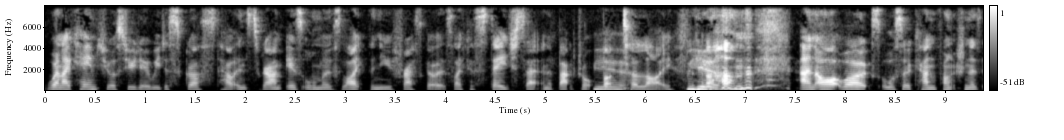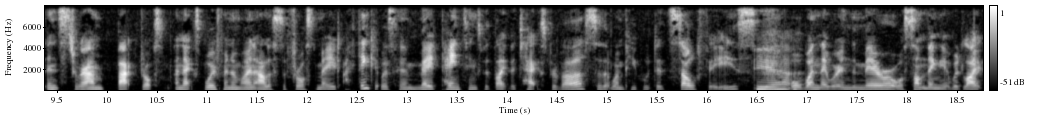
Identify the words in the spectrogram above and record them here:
when I came to your studio, we discussed how Instagram is almost like the new fresco. It's like a stage set and a backdrop, Yeah. but to life. Yeah. Um, and artworks also can function as Instagram backdrops. An ex boyfriend of mine, Alistair Frost, made, I think it was him, made paintings with like the text reverse so that when people did selfies Yeah. or when they were in the mirror or something, it would like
